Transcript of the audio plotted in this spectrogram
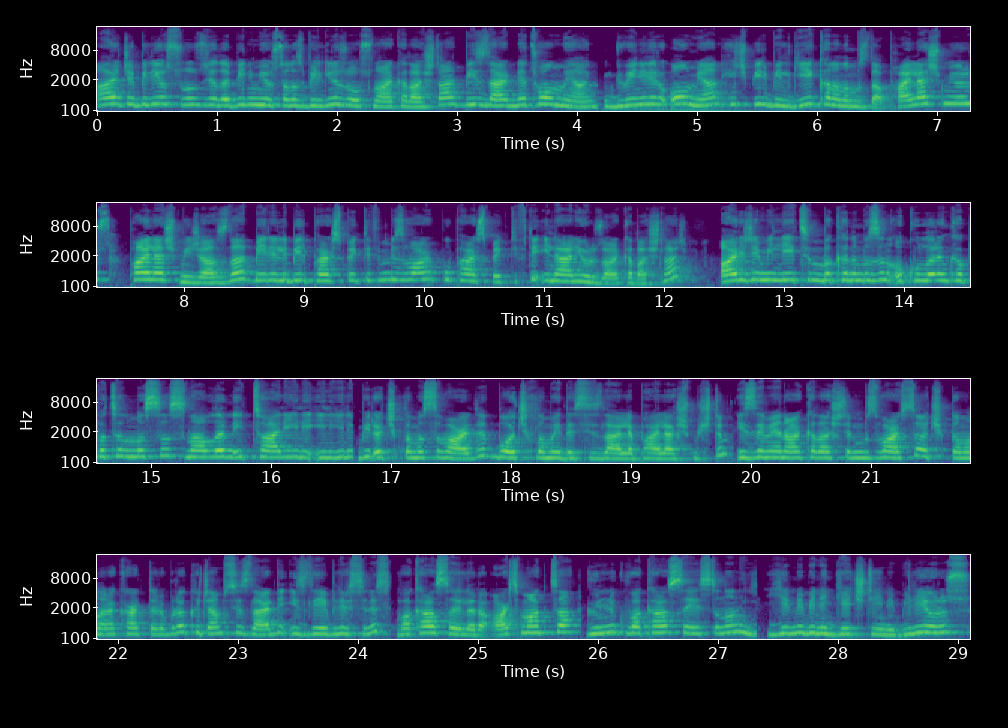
Ayrıca biliyorsunuz ya da bilmiyorsanız bilginiz olsun arkadaşlar. Bizler net olmayan, güvenilir olmayan hiçbir bilgiyi kanalımızda paylaşmıyoruz. Paylaşmayacağız da belirli bir perspektifimiz var. Bu perspektifte ilerliyoruz arkadaşlar. Ayrıca Milli Eğitim Bakanımızın okulların kapatılması, sınavların iptali ile ilgili bir açıklaması vardı. Bu açıklamayı da sizlerle paylaşmıştım. İzlemeyen arkadaşlarımız varsa açıklamalara kartları bırakacağım. Sizler de izleyebilirsiniz. Vaka sayıları artmakta. Günlük vaka sayısının 20 bini geçtiğini biliyoruz.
